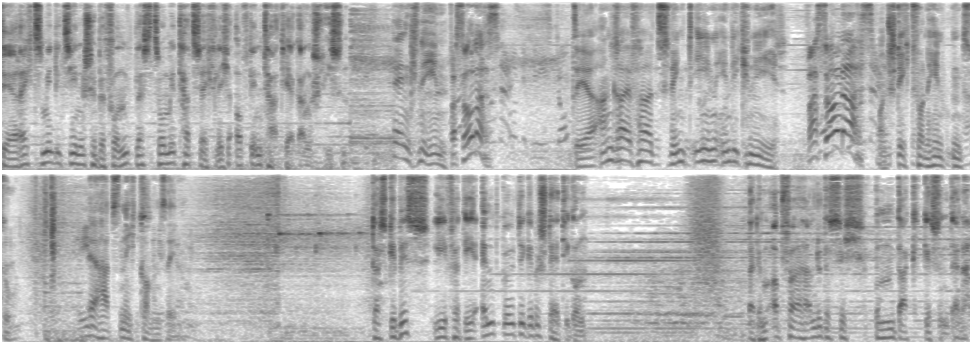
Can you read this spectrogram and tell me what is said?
Der rechtsmedizinische Befund lässt somit tatsächlich auf den Tathergang schließen. In Knien. Was soll das? Der Angreifer zwingt ihn in die Knie. Was soll das? Und sticht von hinten zu. Er hat's nicht kommen sehen. Das Gebiss liefert die endgültige Bestätigung. Bei dem Opfer handelt es sich um Doug Gissendenner.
